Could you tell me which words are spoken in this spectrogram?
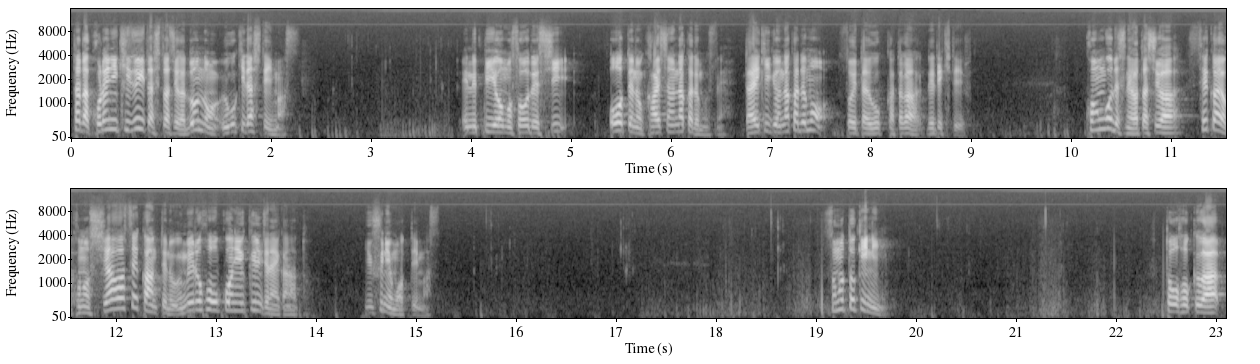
ただこれに気づいた人たちがどんどん動き出しています。NPO もそうですし大手の会社の中でもですね大企業の中でもそういった動き方が出てきている。今後ですね私は世界はこの幸せ感っていうのを埋める方向に行くんじゃないかなと。いうふうに思っています。その時に東北は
